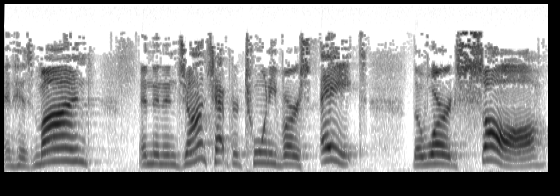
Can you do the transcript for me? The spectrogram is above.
in his mind. And then in John chapter 20 verse 8, the word saw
